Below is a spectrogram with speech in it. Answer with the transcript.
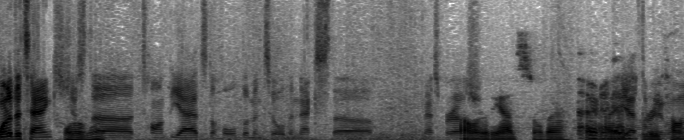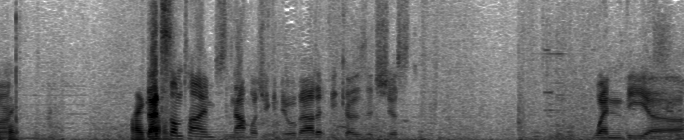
One of the tanks Or just uh, taunt the ads to hold them until the next uh, mass barrage. Oh, are the ads still there? I I Yeah, three three of them taunting. I got That's 'em. sometimes not much you can do about it because it's just when the uh,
